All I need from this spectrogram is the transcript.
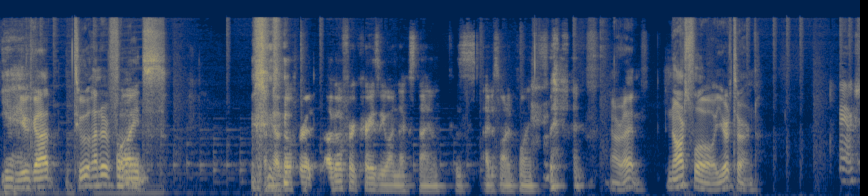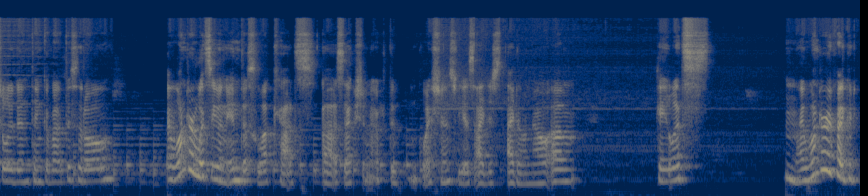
Yeah. You got 200 Points. points. Okay, I'll go for it. I'll go for a crazy one next time because I just wanted points. All right. Northflow, your turn. I actually didn't think about this at all. I wonder what's even in the Slug Cats uh, section of the questions because I just I don't know. Um, okay, let's. Hmm, I wonder if I could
